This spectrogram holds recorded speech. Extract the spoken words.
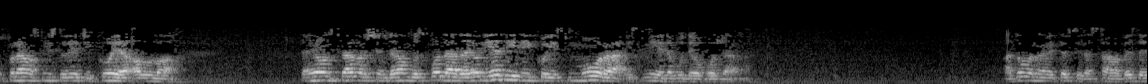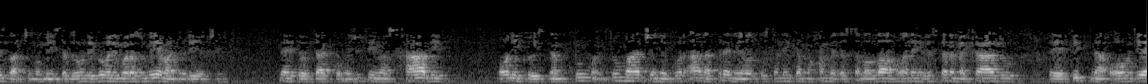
u pravom smislu riječi ko je Allah. Da je on savršen, da je on gospodar, da je on jedini koji mora i smije da bude obožavan. A dovoljno nam je tefsira stava, bez da izvlačimo mi sad ovdje govorimo o razumijevanju riječi. Da je to tako. Međutim, ashabi, oni koji su nam tumačenje Kur'ana prenijeli od poslanika Muhammeda sallallahu alaihi ve kažu da je fitna ovdje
